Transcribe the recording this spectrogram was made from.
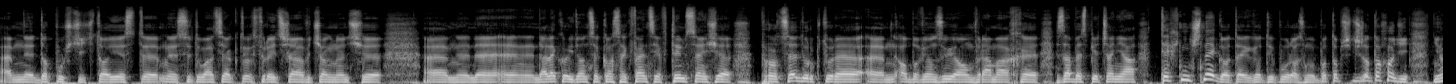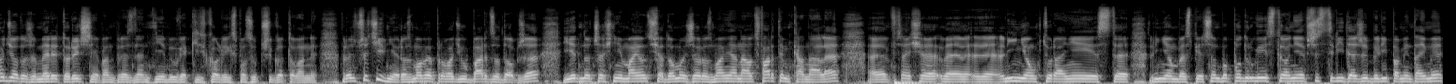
em, dopuścić. To jest em, sytuacja, w której trzeba wyciągnąć em, daleko idące konsekwencje, w tym sensie procedur, które obowiązują w ramach e, zabezpieczenia technicznego tego typu rozmów, bo to przecież o to chodzi. Nie chodzi o to, że merytorycznie pan prezydent nie był w jakikolwiek sposób przygotowany. Wręcz przeciwnie, rozmowę prowadził bardzo dobrze, jednocześnie mając świadomość, że rozmawia na otwartym kanale, e, w sensie e, e, linią, która nie jest linią bezpieczną, bo po drugiej stronie wszyscy liderzy byli, pamiętajmy,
